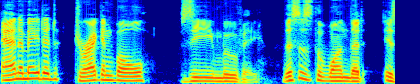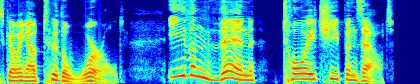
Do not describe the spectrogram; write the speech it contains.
animated Dragon Ball Z movie. This is the one that is going out to the world. Even then, Toei cheapens out.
